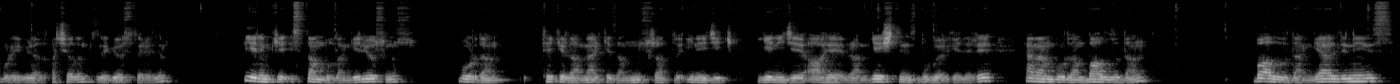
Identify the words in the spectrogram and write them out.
burayı biraz açalım size gösterelim. Diyelim ki İstanbul'dan geliyorsunuz. Buradan Tekirdağ merkezden Nusratlı, İnecik, Yenice, Ahe Evran geçtiniz bu bölgeleri. Hemen buradan Ballı'dan Ballı'dan geldiniz.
